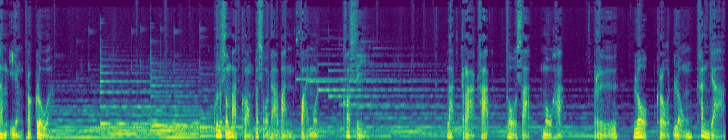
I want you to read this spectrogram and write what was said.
ลำเอียงเพราะกลัว คุณสมบัติของพระโสดาบันฝ่ายหมด ข้อ 4. ละราคะ โทสะโมหะ หรือโลภโกรธหลงขั้นหยาบ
